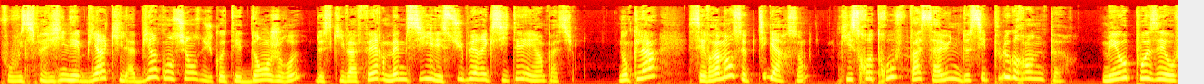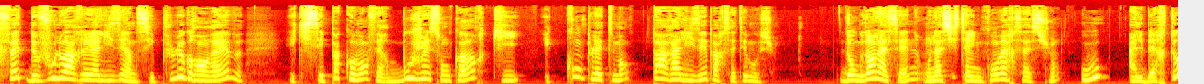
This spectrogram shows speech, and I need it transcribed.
vous vous imaginez bien qu'il a bien conscience du côté dangereux de ce qu'il va faire, même s'il est super excité et impatient. Donc là, c'est vraiment ce petit garçon qui se retrouve face à une de ses plus grandes peurs, mais opposé au fait de vouloir réaliser un de ses plus grands rêves et qui ne sait pas comment faire bouger son corps qui est complètement paralysé par cette émotion. Donc dans la scène, on assiste à une conversation où Alberto,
